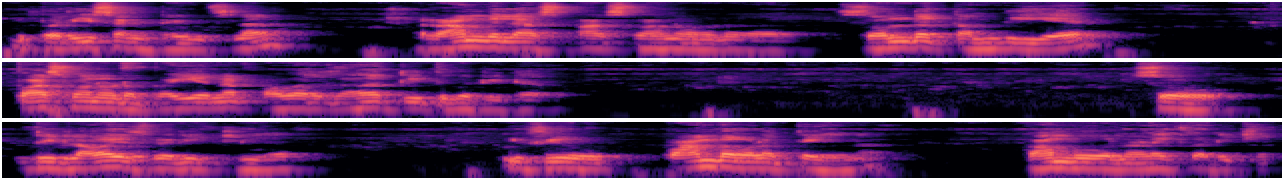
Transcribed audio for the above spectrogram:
இப்போ ரீசெண்ட் டைம்ஸில் ராம்விலாஸ் பாஸ்வானோட சொந்த தம்பியை பாஸ்வானோட பையனை பவருக்காக தீர்த்து கட்டிட்டார். So the law is very clear if you பாம்பை வளர்த்தீங்கன்னா பாம்பு ஒரு நாளைக்கு அடிக்கும்.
